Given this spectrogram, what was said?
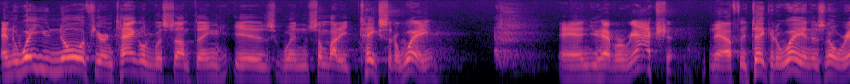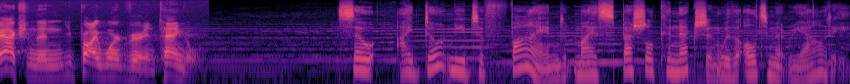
And the way you know if you're entangled with something is when somebody takes it away and you have a reaction. Now, if they take it away and there's no reaction, then you probably weren't very entangled. So I don't need to find my special connection with ultimate reality.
